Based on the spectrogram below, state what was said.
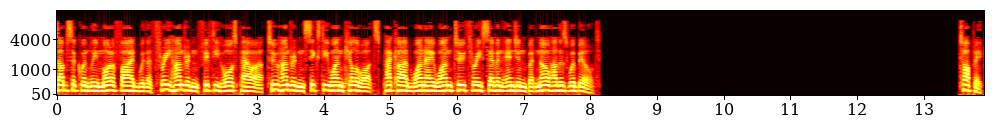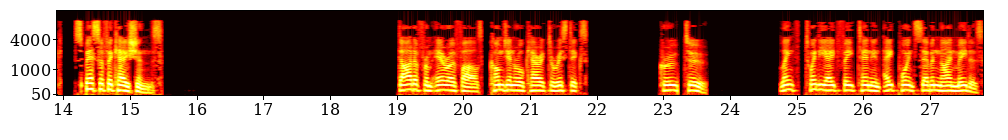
subsequently modified with a 350 horsepower, 261 kilowatts Packard 1A1237 engine but no others were built. Specifications. Data from aerofiles, ComGeneral characteristics. Crew, 2 Length, 28 feet 10 in 8.79 meters.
